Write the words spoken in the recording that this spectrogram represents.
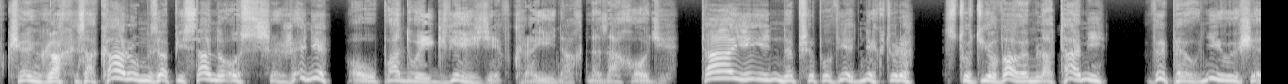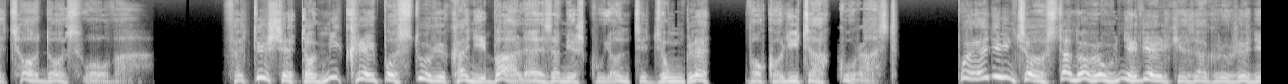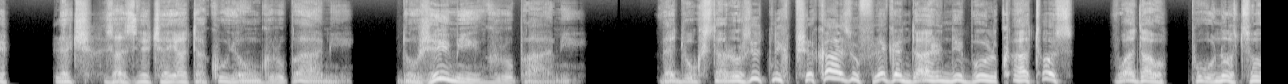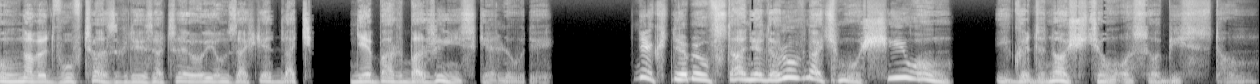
Księgach Zakarum zapisano ostrzeżenie o upadłej gwieździe w krainach na zachodzie. Ta i inne przepowiednie, które studiowałem latami, wypełniły się co do słowa. Fetysze to mikrej postury kanibale zamieszkujący dżunglę w okolicach Kurast. Pojedynczo stanowią niewielkie zagrożenie, lecz zazwyczaj atakują grupami dużymi grupami. Według starożytnych przekazów legendarny ból Katos władał północą nawet wówczas, gdy zaczęły ją zasiedlać niebarbarzyńskie ludy. Nikt nie był w stanie dorównać mu siłą i godnością osobistą.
